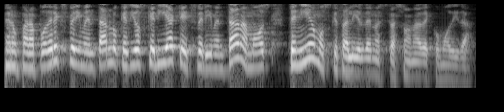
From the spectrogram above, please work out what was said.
pero para poder experimentar lo que Dios quería que experimentáramos, teníamos que salir de nuestra zona de comodidad.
